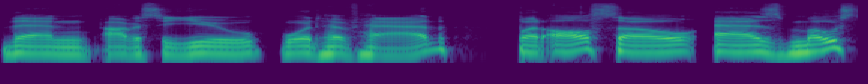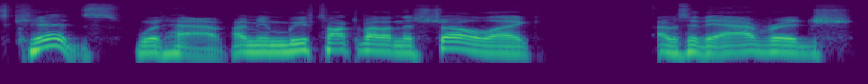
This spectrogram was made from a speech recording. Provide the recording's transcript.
than obviously you would have had but also as most kids would have i mean we've talked about on the show like i would say the average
